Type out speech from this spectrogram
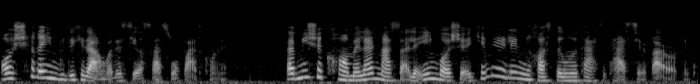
عاشق این بوده که در مورد سیاست صحبت کنه. و میشه کاملا مسئله این باشه که مرلین می‌خواسته اونو تحت تاثیر قرار بده.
